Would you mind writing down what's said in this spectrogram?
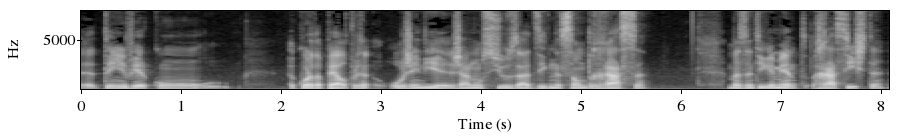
uh, tem a ver com a cor da pele. Por exemplo, hoje em dia já não se usa a designação de raça, mas antigamente racista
